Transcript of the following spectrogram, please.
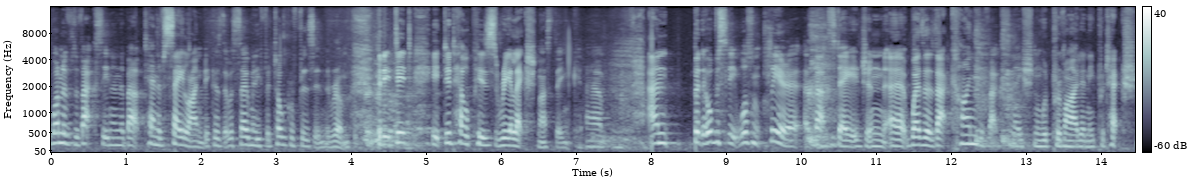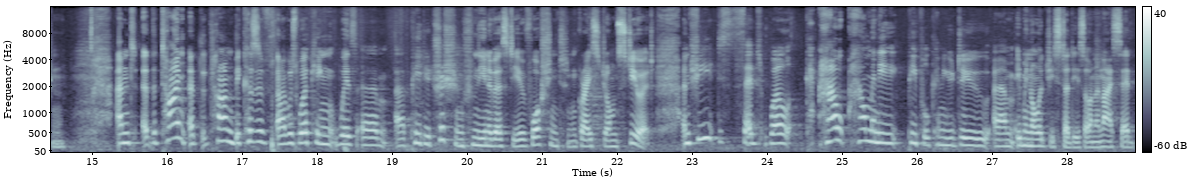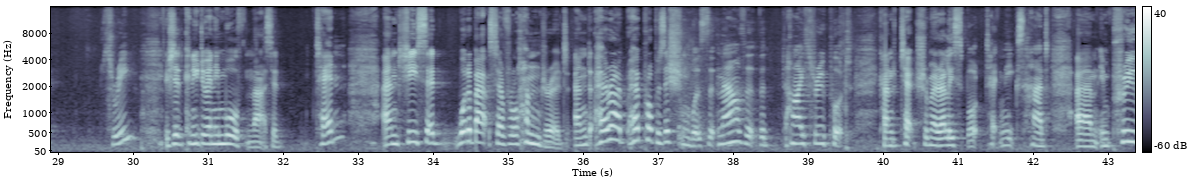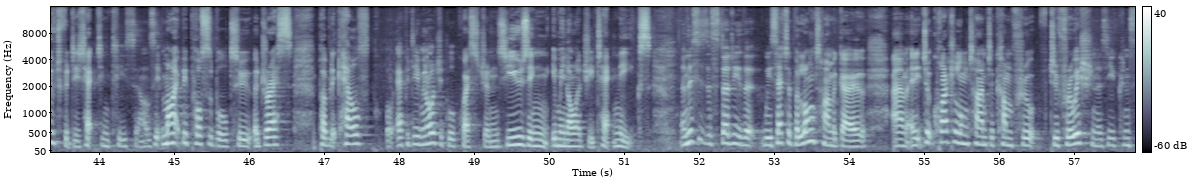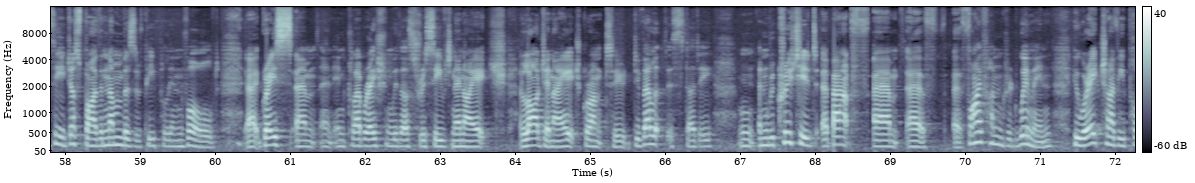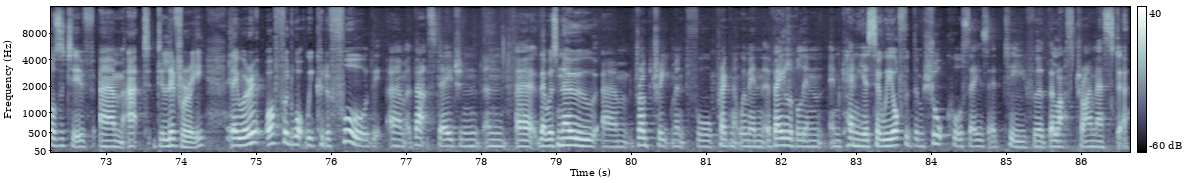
One of the vaccine and about 10 of saline because there were so many photographers in the room. But it did, it did help his re election, I think. Um, and but obviously it wasn't clear at that stage and uh, whether that kind of vaccination would provide any protection. And at the time, at the time, because of I was working with um, a paediatrician from the University of Washington, Grace John Stewart, and she said, "Well, how how many people can you do um, immunology studies on?" And I said, three. She said, "Can you do any more than that?" I said, 10. And she said, what about several hundred? And her, her proposition was that now that the high throughput kind of tetramer ELISpot techniques had um, improved for detecting T cells, it might be possible to address public health epidemiological questions using immunology techniques. And this is a study that we set up a long time ago, um, and it took quite a long time to come to fruition, as you can see just by the numbers of people involved. Uh, Grace, um, in collaboration with us, received an NIH, a large NIH grant to develop this study and, and recruited about um, uh, uh, 500 women who were HIV positive um, at delivery. They were offered what we could afford um, at that stage, and, and uh, there was no um, drug treatment for pregnant women available in, in Kenya, so we offered them short course AZT for the last trimester.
